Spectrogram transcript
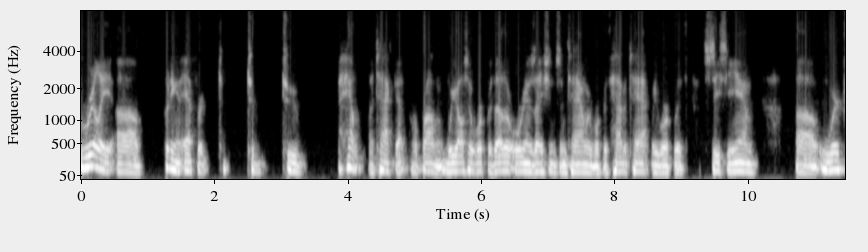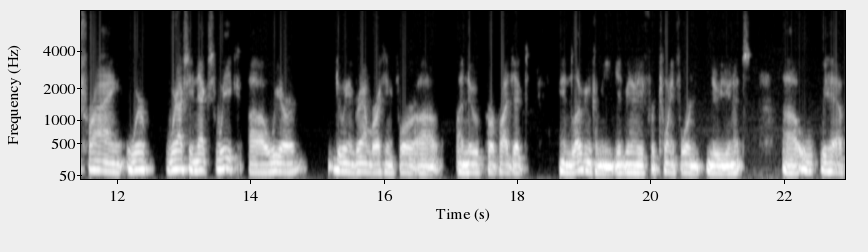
really uh, putting an effort to to to help attack that problem. We also work with other organizations in town. We work with Habitat. We work with CCM. Uh, we're trying. We're we're actually next week. Uh, we are doing a groundbreaking for uh, a new pro project in Logan community for 24 new units. Uh, we have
